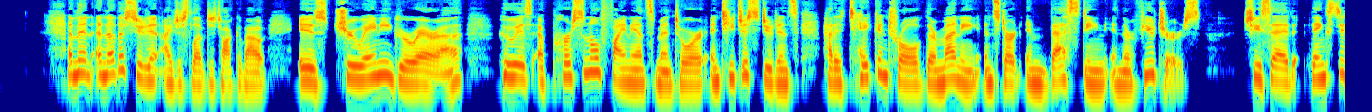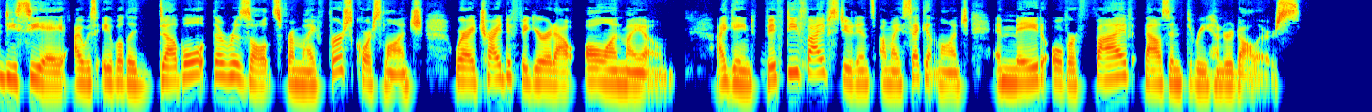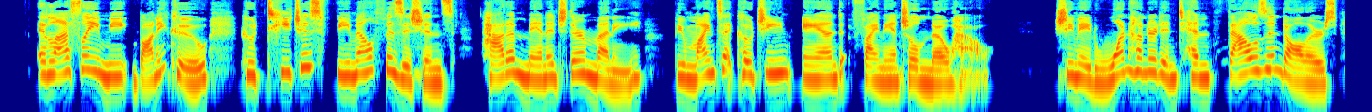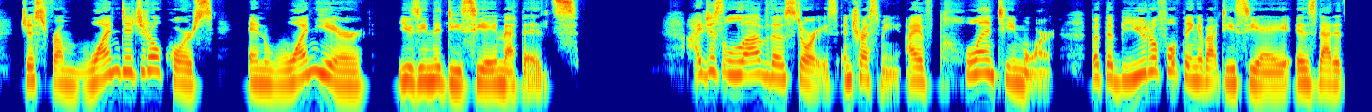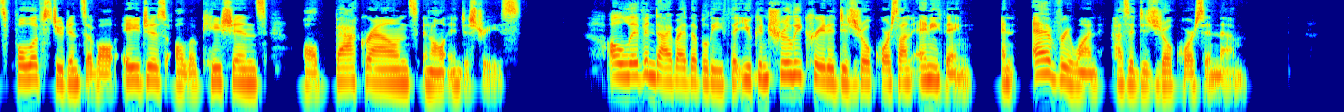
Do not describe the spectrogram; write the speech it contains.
And then another student I just love to talk about is Truani Guerrera, who is a personal finance mentor and teaches students how to take control of their money and start investing in their futures. She said, thanks to DCA, I was able to double the results from my first course launch where I tried to figure it out all on my own. I gained 55 students on my second launch and made over $5,300. And lastly, meet Bonnie Koo, who teaches female physicians how to manage their money through mindset coaching and financial know-how. She made $110,000 just from one digital course in one year using the DCA methods. I just love those stories. And trust me, I have plenty more. But the beautiful thing about DCA is that it's full of students of all ages, all locations, all backgrounds, and all industries. I'll live and die by the belief that you can truly create a digital course on anything, and everyone has a digital course in them.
